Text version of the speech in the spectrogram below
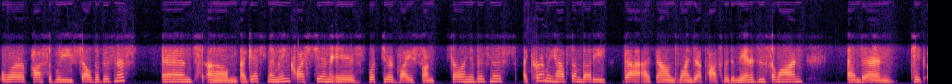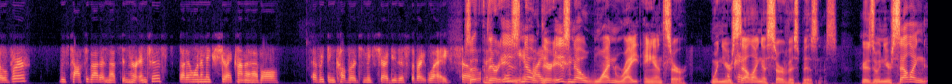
or possibly sell the business. And um, I guess my main question is, what's your advice on selling a business? I currently have somebody that I found lined up possibly to manage the salon and then take over. We've talked about it, and that's in her interest. But I want to make sure I kind of have all everything covered to make sure I do this the right way. So, So there's no advice- there is no one right answer when you're Okay. selling a service business. Because when you're selling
